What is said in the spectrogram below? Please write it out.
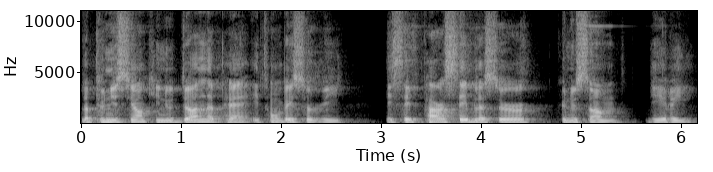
La punition qui nous donne la paix est tombée sur lui, et c'est par ses blessures que nous sommes guéris.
